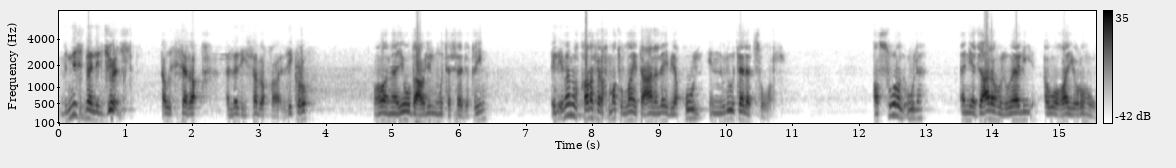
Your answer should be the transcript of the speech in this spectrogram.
بالنسبة للجعل أو السبق الذي سبق ذكره وهو ما يوضع للمتسابقين الإمام القرافي رحمة الله تعالى عليه بيقول إنه له ثلاث صور. الصورة الأولى أن يجعله الوالي أو غيره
